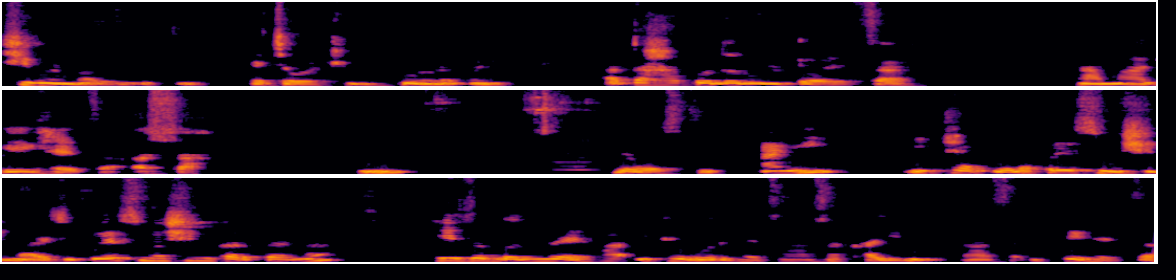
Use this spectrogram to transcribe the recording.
शिवण मारून घेतली. त्याच्यावर ठेवून पूर्णपणे. आता हा पदर उलटवायचा. हा मागे घ्यायचा असा. व्यवस्थित. आणि इथे आपल्याला प्रेस मशीन मारायची प्रेस मशीन करताना हे जो बंद आहे हा इथे वर घ्यायचा. असा खाली घ्यायचा. असा इथे घ्यायचा.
